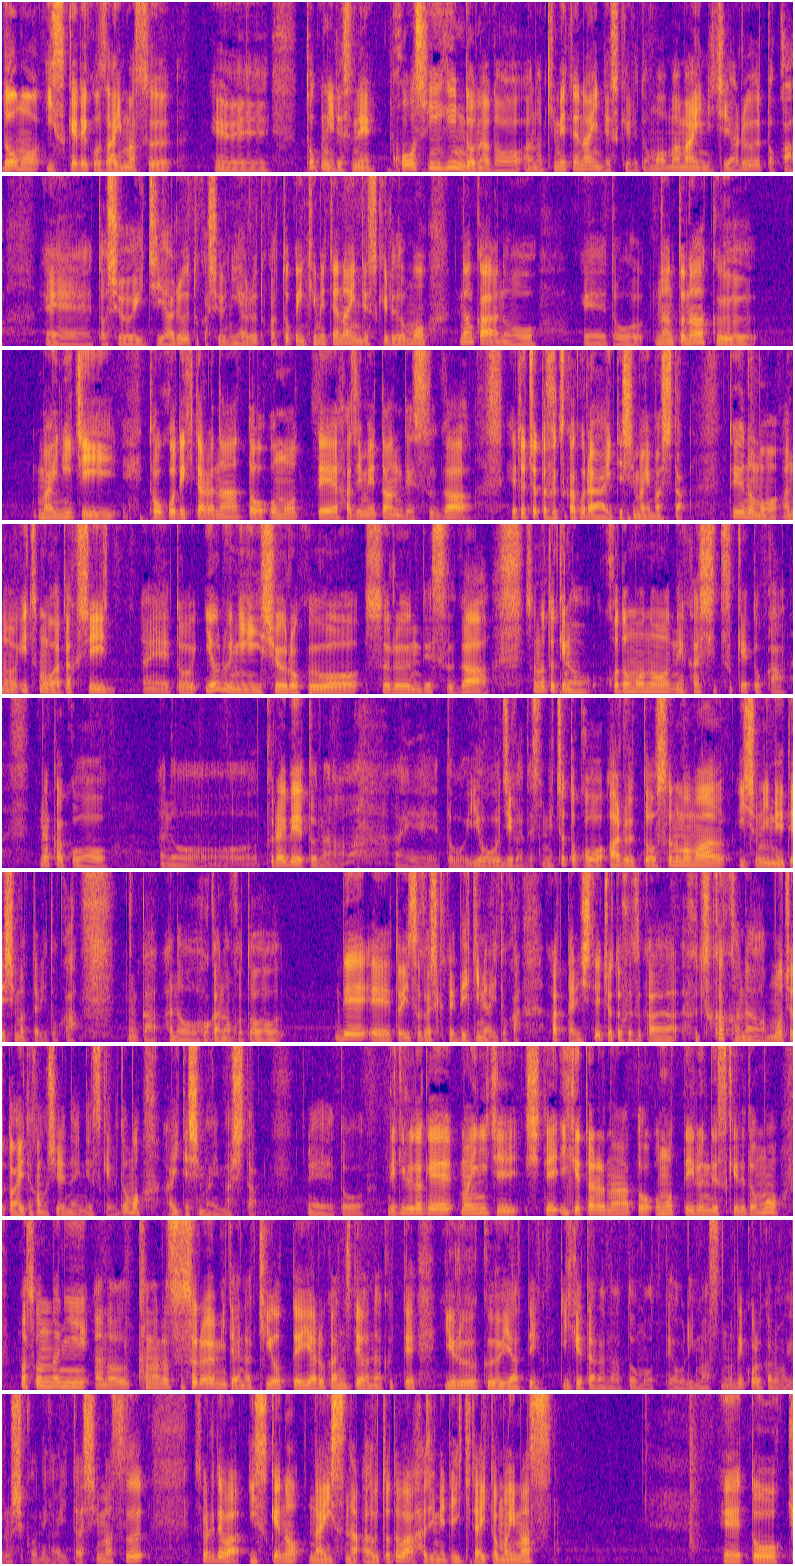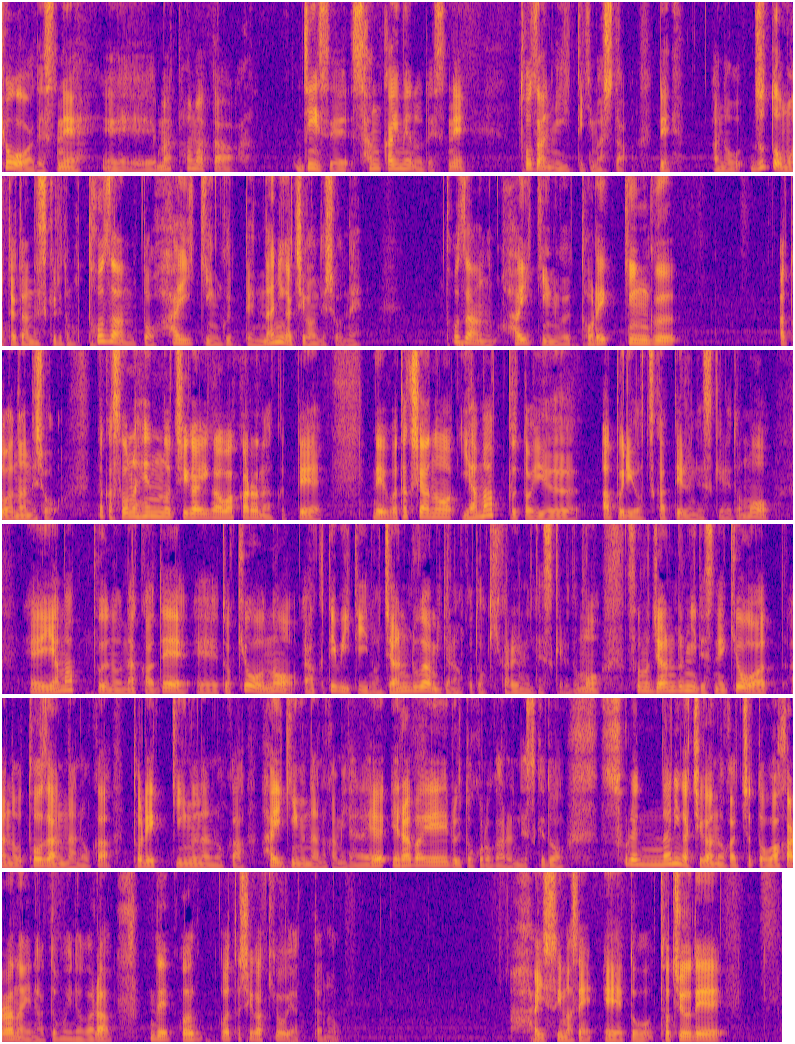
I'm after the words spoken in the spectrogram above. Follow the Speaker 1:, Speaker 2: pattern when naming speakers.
Speaker 1: どうも、伊助でございます。えー特にですね、更新頻度などあの決めてないんですけれども、まあ、毎日やるとか、えーと週1やるとか週2やるとか特に決めてないんですけれどもなんかあの、えー、となんとなく毎日投稿できたらなと思って始めたんですが、えー、とちょっと2日くらい空いてしまいました。というのもあのいつも私えー、と夜に収録をするんですがその時の子どもの寝かしつけとかなんかこうあのプライベートな、えー、と用事がですねちょっとこうあるとそのまま一緒に寝てしまったりとかなんかあの他のことで、えー、と忙しくてできないとかあったりしてちょっと2日2日かなもうちょっと空いたかもしれないんですけれども空いてしまいました。えー、とできるだけ毎日していけたらなと思っているんですけれども、まあ、そんなにあの必ずするみたいな気負ってやる感じではなくてゆるくやっていけたらなと思っておりますのでこれからもよろしくお願いいたします。それでは伊助のナイスなアウトドア始めていきたいと思います。えっ、と今日はですね、えーまたまた人生3回目のですね登山に行ってきました。であのずっと思ってたんですけれども登山とハイキングって何が違うんでしょうね。登山ハイキングトレッキングあとは何でしょうなんかその辺の違いが分からなくてで私あのヤマップというアプリを使っているんですけれども、ヤマップの中で、えー、と今日のアクティビティのジャンルはみたいなことを聞かれるんですけれどもそのジャンルにですね今日はあの登山なのかトレッキングなのかハイキングなのかみたいな選ばれるところがあるんですけどそれ何が違うのかちょっとわからないなと思いながらで私が今日やったのはいすいませんえっ、と途中で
